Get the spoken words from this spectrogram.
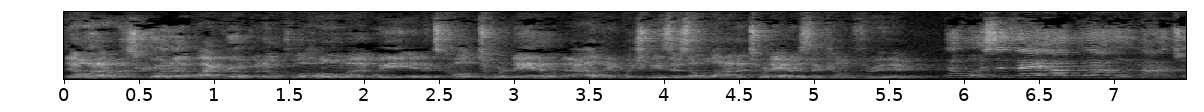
Now, when I was growing up, I grew up in Oklahoma, and we and it's called Tornado Alley, which means there's a lot of tornadoes that come through there. 那我是在奥克拉荷马州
